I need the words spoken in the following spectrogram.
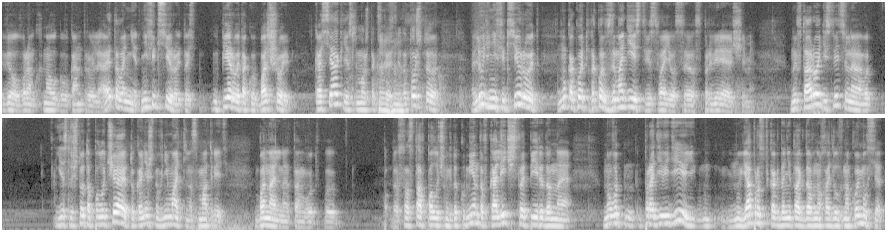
вел в рамках налогового контроля, а этого нет, не фиксирует. То есть первый такой большой косяк, если можно так сказать, uh-huh. это то, что люди не фиксируют ну, какое-то такое взаимодействие свое с, с проверяющими. Ну и второй, действительно, вот если что-то получают, то, конечно, внимательно смотреть. Банально там вот э, состав полученных документов, количество переданное. Но вот про DVD, ну я просто, когда не так давно ходил, знакомился,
